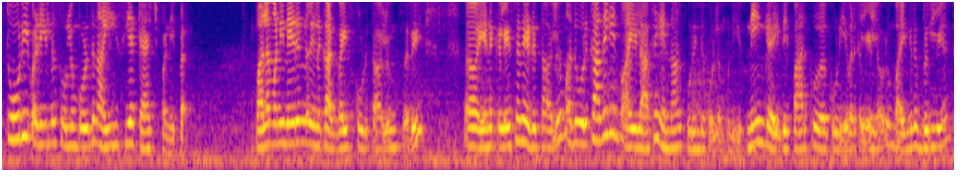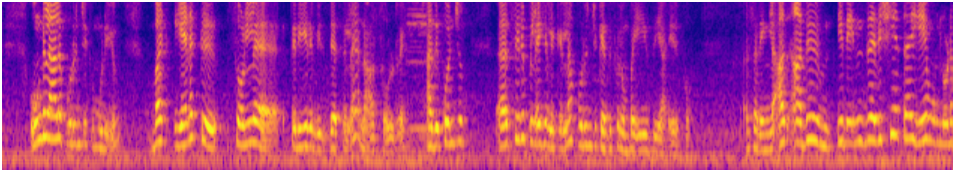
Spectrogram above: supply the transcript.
ஸ்டோரி வழியில் சொல்லும் பொழுது நான் ஈஸியாக கேட்ச் பண்ணிப்பேன். பல மணி நேரங்கள் எனக்கு அட்வைஸ் கொடுத்தாலும் சரி எனக்கு லெசன் எடுத்தாலும் அது ஒரு கதையின் வாயிலாக என்னால் புரிந்து கொள்ள முடியும். நீங்கள் இதை பார்க்கக்கூடியவர்கள் எல்லோரும் பயங்கர பிரில்லியன்ட் உங்களால் புரிஞ்சிக்க முடியும். பட் எனக்கு சொல்ல தெரிகிற விதத்தில் நான் சொல்கிறேன் அது கொஞ்சம் சிறு பிள்ளைகளுக்கெல்லாம் புரிஞ்சுக்கிறதுக்கு ரொம்ப ஈஸியாக இருக்கும். சரிங்களா? அது அது இது இந்த விஷயத்தை ஏன் உங்களோட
